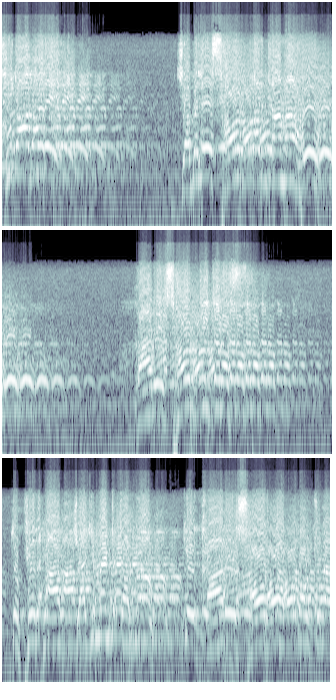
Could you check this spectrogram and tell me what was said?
खुदा करे, जबले सौर पर जाना हो, गारे सौर की तरफ़ तो फिर आप जजमेंट करना कि गारे सौर तक पहुँचना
